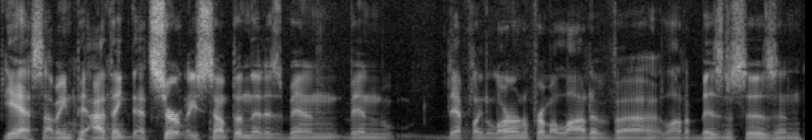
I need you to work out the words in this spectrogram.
Yes, I mean I think that's certainly something that has been been definitely learned from a lot of uh, a lot of businesses and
